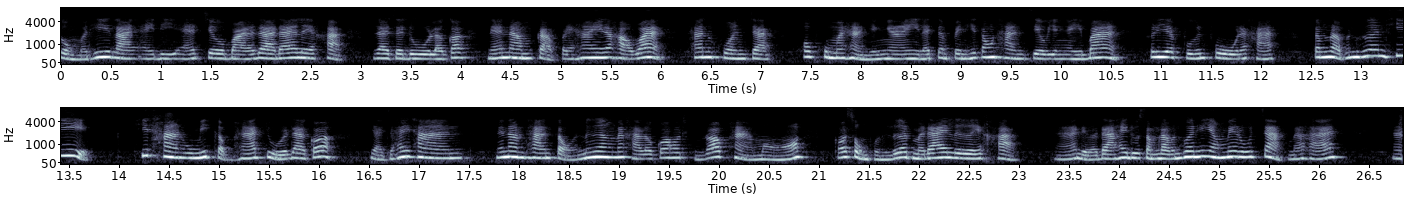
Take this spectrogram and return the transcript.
ส่งมาที่ Line ID at gel by ระดาได้เลยค่ะเราจะดูแล้วก็แนะนำกลับไปให้นะคะว่าท่านควรจะควบคุมอาหารยังไง และจำเป็นที่ต้องทานเจลยังไงบ้าง เพื่อที่จะฟื้นฟูนะคะสำหรับเพื่อนๆที่ที่ทานอูมิกับฮาร์ดอยู่ระดาก็อยากจะให้ทานแนะนำทานต่อเนื่องนะคะ แล้วก็พอถึงรอบหาหมอ ก็ส่งผลเลือดมาได้เลยค่ะนะเดี๋ยวระดาให้ดูสำหรับเพื่อนๆที่ยังไม่รู้จักนะคะ อ่า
